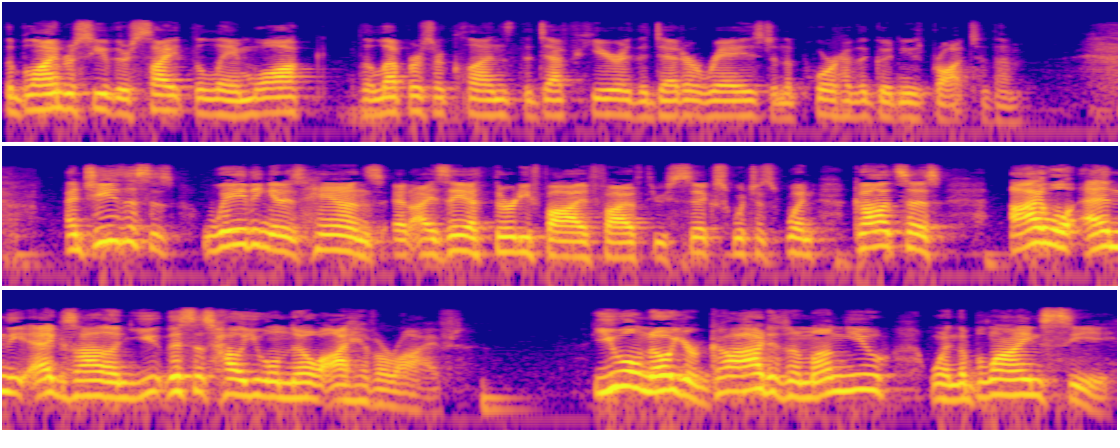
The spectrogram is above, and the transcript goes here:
The blind receive their sight, the lame walk, the lepers are cleansed, the deaf hear, the dead are raised, and the poor have the good news brought to them. And Jesus is waving in his hands at Isaiah 35, 5 through 6, which is when God says, I will end the exile, and you, this is how you will know I have arrived. You will know your God is among you when the blind see,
